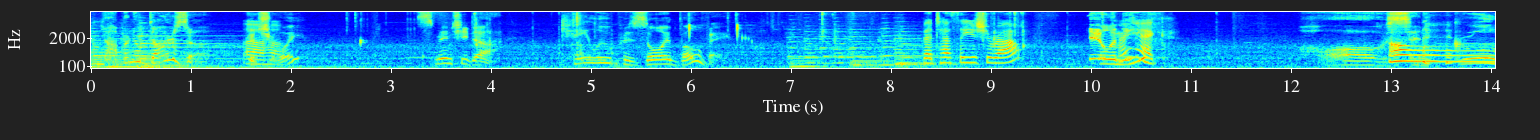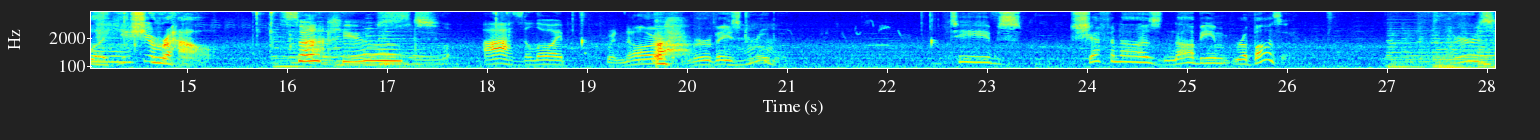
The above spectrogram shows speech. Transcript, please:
Yabrano Darza. Uh-huh. Gachoy. Sminchida. Kalu Pizoi Bove. Betessa Yishirao. Ilanif. Rick. Oh, Oh. Sinigula Yisharao. So cute! Ah, Zaloy. Quinar Ugh. Merve's Drogo. Teebs. Shefanaz Nabim Rabaza. Where's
